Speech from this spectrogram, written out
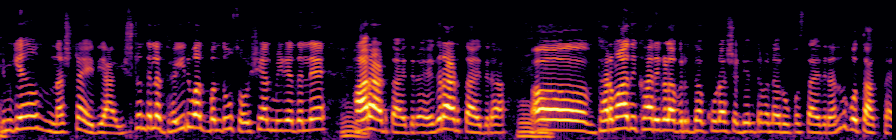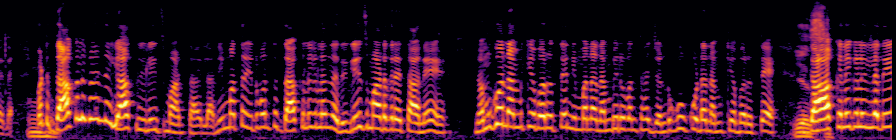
ನಿಮ್ಗೆ ಏನಾದ್ರು ನಷ್ಟ ಇದೆಯಾ? ಇಷ್ಟೊಂದೆಲ್ಲ ಧೈರ್ಯವಾಗಿ ಬಂದು ಸೋಷಿಯಲ್ ಮೀಡಿಯಾದಲ್ಲೇ ಹಾರಾಡ್ತಾ ಇದ್ದೀರಾ ಎಗರಾಡ್ತಾ ಇದ್ರ ಆ, ಧರ್ಮಾಧಿಕಾರಿಗಳ ವಿರುದ್ಧ ಕೂಡ ಷಡ್ಯಂತ್ರವನ್ನ ರೂಪಿಸ್ತಾ ಇದ್ದೀರಾ ಅನ್ನೋದು ಗೊತ್ತಾಗ್ತಾ ಇದೆ. ಬಟ್ ದಾಖಲೆಗಳನ್ನ ಯಾಕೆ ರಿಲೀಸ್ ಮಾಡ್ತಾ ಇಲ್ಲ? ನಿಮ್ಮ ಹತ್ರ ಇರುವಂತ ದಾಖಲೆಗಳನ್ನ ರಿಲೀಸ್ ಮಾಡಿದ್ರೆ ತಾನೇ ನಮಗೂ ನಂಬಿಕೆ ಬರುತ್ತೆ ನಿಮ್ಮನ್ನ ನಂಬಿರುವಂತಹ ಜನರಿಗೂ ಕೂಡ ನಂಬಿಕೆ ಬರುತ್ತೆ. ದಾಖಲೆಗಳಿಲ್ಲದೆ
